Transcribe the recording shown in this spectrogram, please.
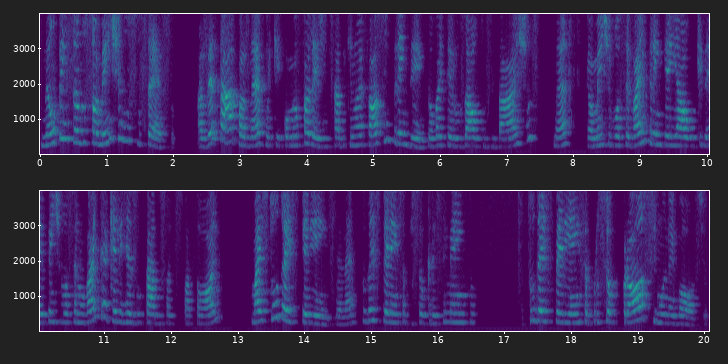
não pensando somente no sucesso, as etapas, né? Porque, como eu falei, a gente sabe que não é fácil empreender, então vai ter os altos e baixos, né? Realmente você vai empreender em algo que de repente você não vai ter aquele resultado satisfatório, mas tudo é experiência, né? Tudo é experiência para o seu crescimento, tudo é experiência para o seu próximo negócio.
